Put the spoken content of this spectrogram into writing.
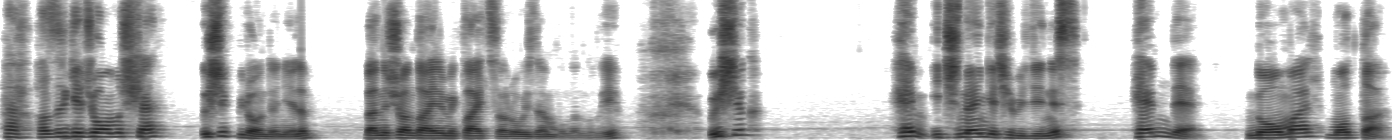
Heh, hazır gece olmuşken ışık bloğunu deneyelim. Bende şu an Dynamic Lights var o yüzden bundan dolayı. Işık hem içinden geçebildiğiniz hem de normal modda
